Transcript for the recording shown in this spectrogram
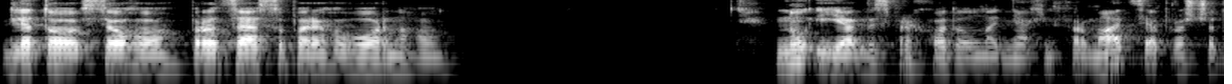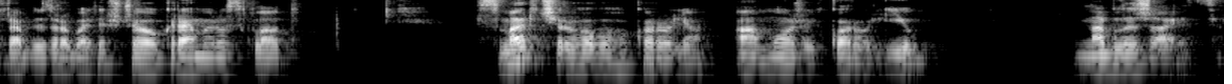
для того всього процесу переговорного. Ну і як десь приходила на днях інформація, про що треба зробити ще окремий розклад. Смерть чергового короля, а може й королів, наближається.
